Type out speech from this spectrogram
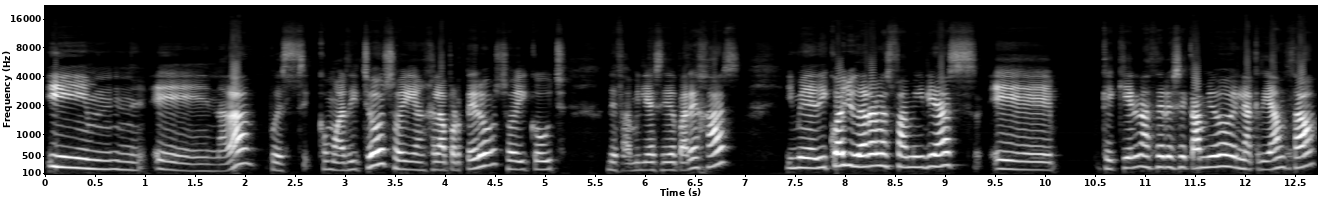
Y eh, nada, pues como has dicho, soy Ángela Portero, soy coach de familias y de parejas y me dedico a ayudar a las familias eh, que quieren hacer ese cambio en la crianza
